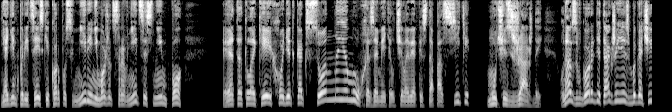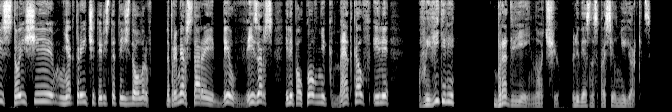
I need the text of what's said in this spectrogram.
Ни один полицейский корпус в мире не может сравниться с ним по... «Этот лакей ходит как сонная муха», — заметил человек из Топас-Сити, мучаясь жаждой. «У нас в городе также есть богачи, стоящие некоторые 400 тысяч долларов. Например, старый Билл Визерс или полковник Мэткалф или... Вы видели Бродвей ночью?» — любезно спросил нью-йоркец.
